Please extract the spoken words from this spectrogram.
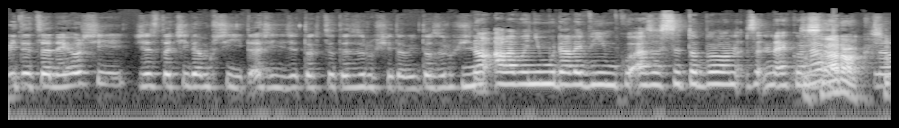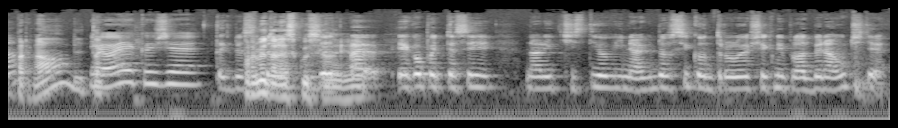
Víte, co je nejhorší? Že stačí tam přijít a říct, že to chcete zrušit a vy to zruší. No ale oni mu dali výjimku a zase to bylo ne, jako To na se na rok. rok, No. super, no. tak Jo, jakože... tak kdo Proč si by to neskusili, kdo, že? a Jako pojďte si nalít čistýho vína, kdo si kontroluje všechny platby na účtě.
